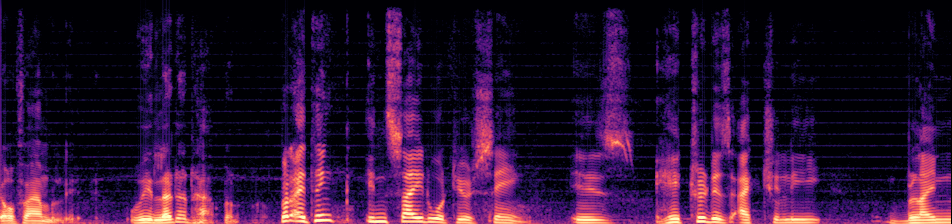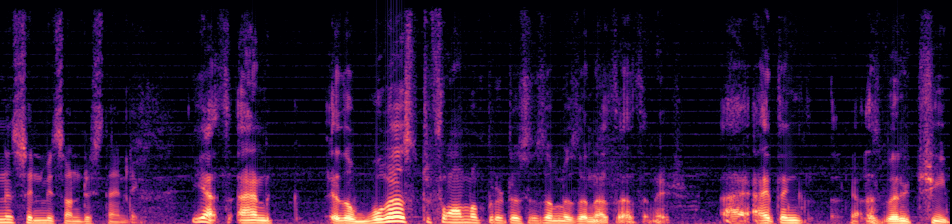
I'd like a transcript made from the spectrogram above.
your family. We let it happen. But I think inside what you're saying is hatred is actually blindness and misunderstanding. Yes, and the worst form of criticism is an assassination. I, I think Yeah. that's very cheap.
